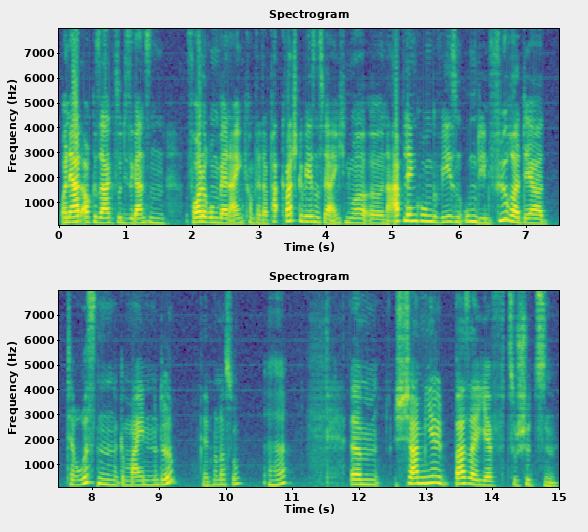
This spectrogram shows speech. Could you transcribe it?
Und er hat auch gesagt, so diese ganzen Forderungen wären eigentlich kompletter Quatsch gewesen. Es wäre eigentlich nur äh, eine Ablenkung gewesen, um den Führer der Terroristengemeinde, nennt man das so, Aha. ähm, Shamil Basajew zu schützen.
